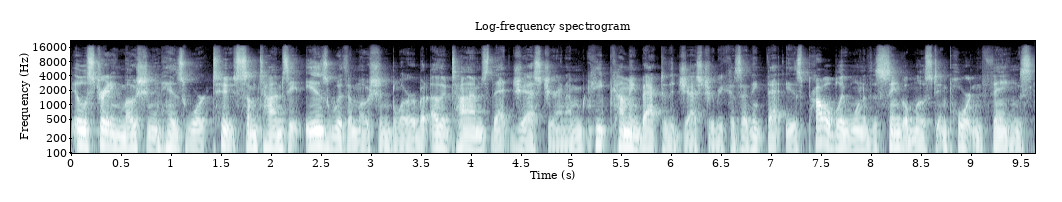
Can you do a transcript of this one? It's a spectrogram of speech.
illustrating motion in his work too. Sometimes it is with a motion blur, but other times that gesture. And I'm keep coming back to the gesture because I think that is probably one of the single most important things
